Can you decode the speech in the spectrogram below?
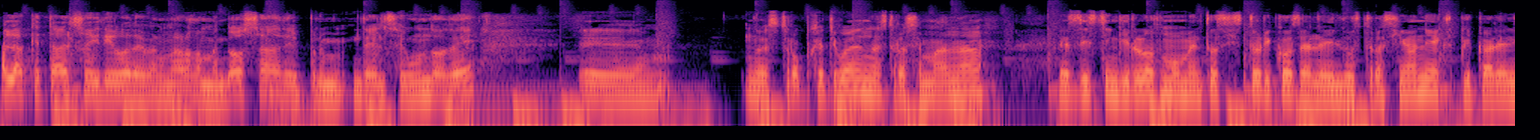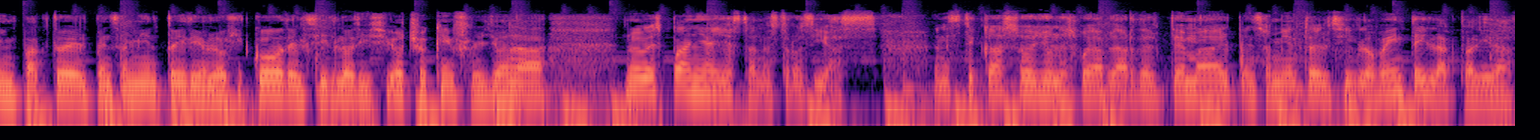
Hola, ¿qué tal? Soy Diego de Bernardo Mendoza, del, del segundo D. Eh, nuestro objetivo de nuestra semana es distinguir los momentos históricos de la Ilustración y explicar el impacto del pensamiento ideológico del siglo XVIII que influyó en la Nueva España y hasta nuestros días. En este caso yo les voy a hablar del tema del pensamiento del siglo XX y la actualidad.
